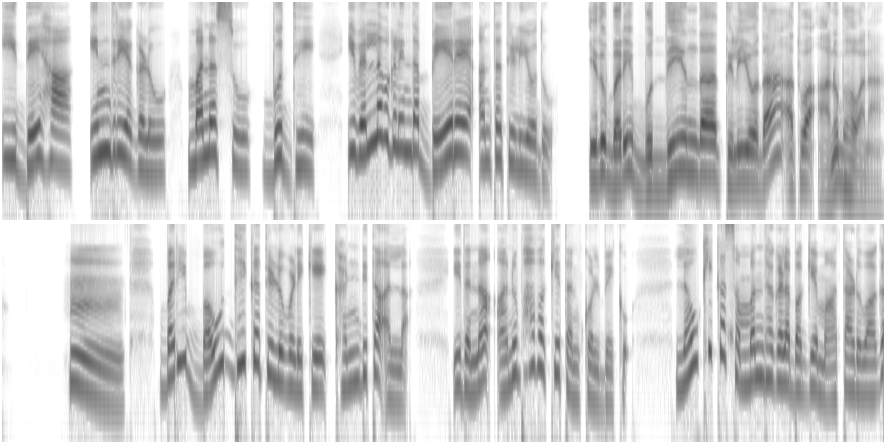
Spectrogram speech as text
ಈ ದೇಹ ಇಂದ್ರಿಯಗಳು ಮನಸ್ಸು ಬುದ್ಧಿ ಇವೆಲ್ಲವುಗಳಿಂದ ಬೇರೆ ಅಂತ ತಿಳಿಯೋದು. ಇದು ಬರೀ ಬುದ್ಧಿಯಿಂದ ತಿಳಿಯೋದಾ ಅಥವಾ ಅನುಭವನಾ? ಹ್ಮ್ ಬರೀ ಬೌದ್ಧಿಕ ತಿಳುವಳಿಕೆ ಖಂಡಿತ ಅಲ್ಲ. ಇದನ್ನ ಅನುಭವಕ್ಕೆ ತಂದ್ಕೊಳ್ಬೇಕು. ಲೌಕಿಕ ಸಂಬಂಧಗಳ ಬಗ್ಗೆ ಮಾತಾಡುವಾಗ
